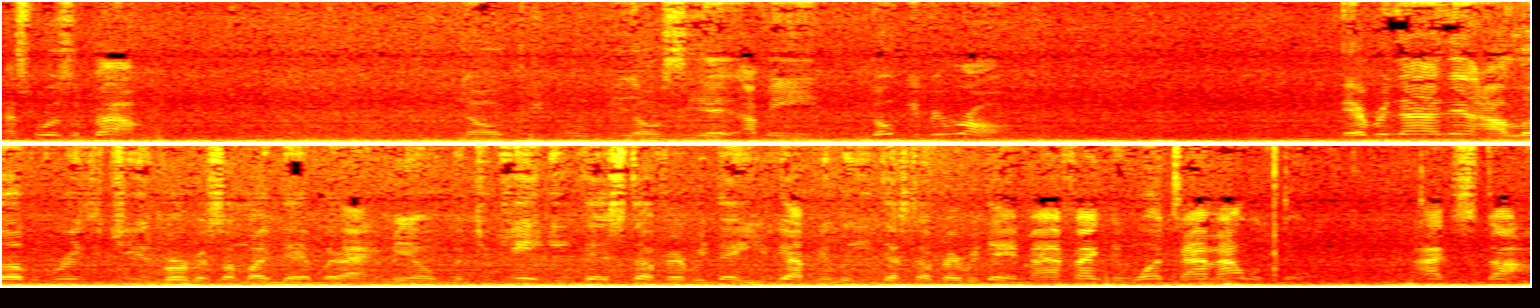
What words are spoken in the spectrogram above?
that's what it's about. You know, people, you know, see that. I mean, don't get me wrong. I love a greasy cheeseburger or something like that. But I, you know, but you can't eat that stuff every day. You got people eat that stuff every day. Matter of fact, the one time I was it, I to.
